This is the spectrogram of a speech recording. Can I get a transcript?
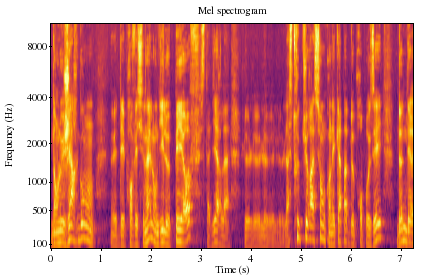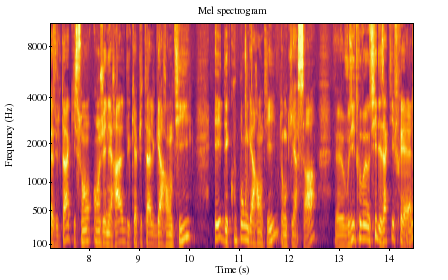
dans le jargon euh, des professionnels, on dit le payoff, c'est-à-dire la, la, structuration qu'on est capable de proposer, donne des résultats qui sont en général du capital garanti et des coupons garantis. Donc il y a ça. Euh, vous y trouvez aussi des actifs réels.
